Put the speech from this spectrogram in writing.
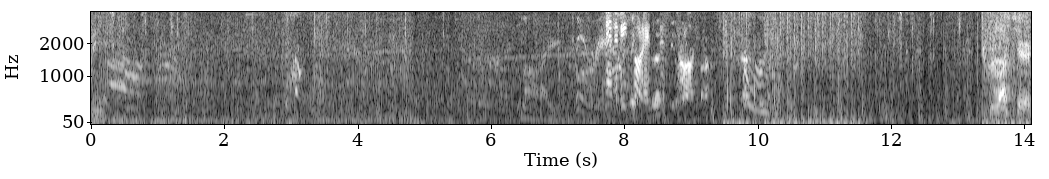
Me. Turret for that healing destroyed. You lost your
